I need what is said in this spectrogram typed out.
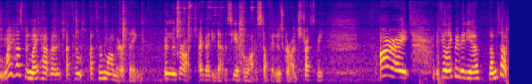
My husband might have a, a, therm a thermometer thing in the garage. I bet he does. He has a lot of stuff in his garage, trust me. Alright, if you like my video, thumbs up.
